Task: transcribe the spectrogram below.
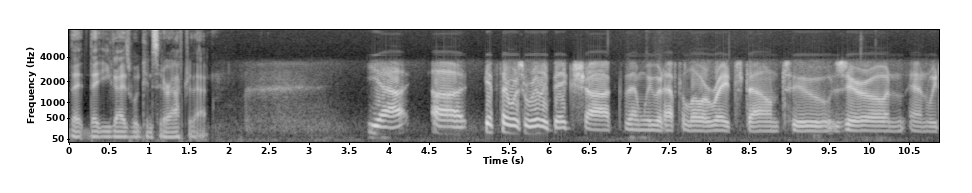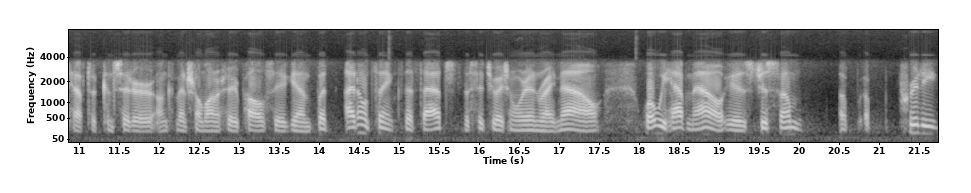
that, that you guys would consider after that? Yeah uh, if there was a really big shock then we would have to lower rates down to zero and, and we'd have to consider unconventional monetary policy again. But i don't think that that's the situation we're in right now what we have now is just some a, a pretty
